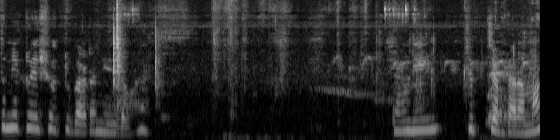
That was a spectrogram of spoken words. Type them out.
তুমি একটু এসো, একটু গাটা নিয়ে দাও হ্যাঁ। শ্যামলি, চুপচাপ দাঁড়া, মা।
